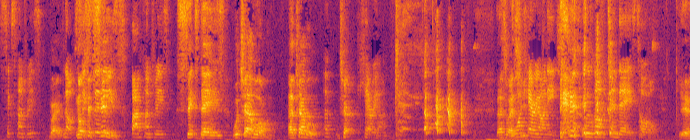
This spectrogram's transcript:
Six countries. Right? No, no, six, six cities, cities, five countries. six days. We'll travel on. Uh, travel. Uh, Tra- carry on. that's why One she. carry on each. we were gone for 10 days total. Yeah,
